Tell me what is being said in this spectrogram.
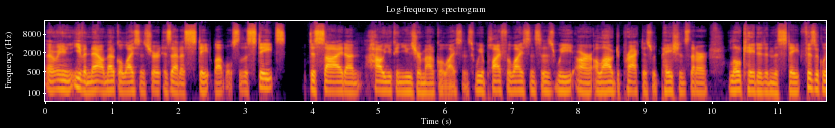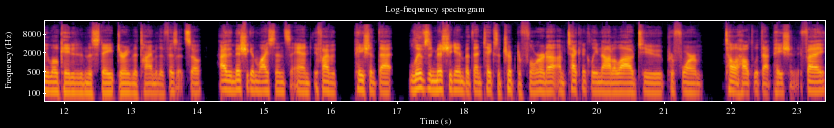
I mean, even now, medical licensure is at a state level. So the states decide on how you can use your medical license. We apply for licenses. We are allowed to practice with patients that are located in the state, physically located in the state during the time of the visit. So I have a Michigan license. And if I have a patient that lives in Michigan, but then takes a trip to Florida, I'm technically not allowed to perform telehealth with that patient. If I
